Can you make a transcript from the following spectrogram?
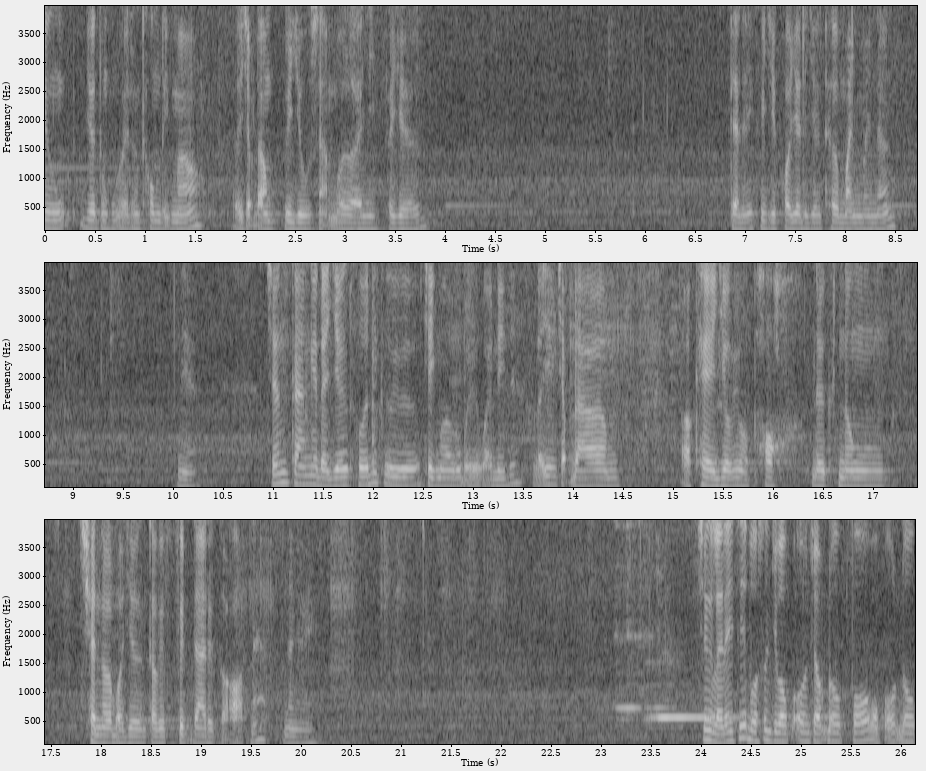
យើងយកទំហំឲ្យធំតិចមកហើយចាប់ដើម view សាក់មើលឲ្យនេះយើងតែនេះគឺជាផលយើងដែលយើងធ្វើមាញ់មិញហ្នឹងនេះអញ្ចឹងការងារដែលយើងធ្វើនេះគឺចេញមករូបបែបនេះណាហើយយើងចាប់ដើមអូខេយកវាមកផុសនៅក្នុង channel របស់យើងតើវា fit ដែរឬក៏អត់ណាហ្នឹងហើយជាងកន្លែងនេះទៀតបើសិនជាបងប្អូនចង់ដូរពណ៌បងប្អូនដូរ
